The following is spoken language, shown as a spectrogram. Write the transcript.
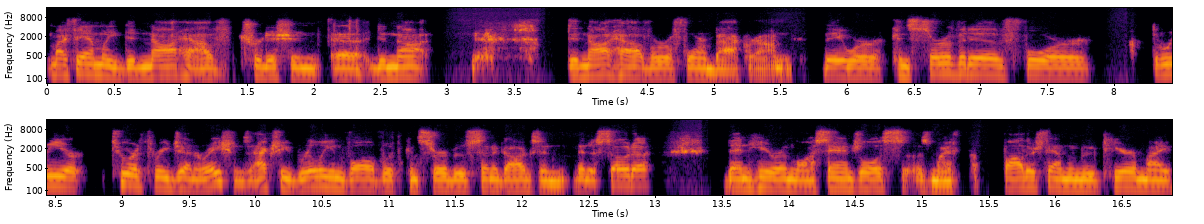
my family did not have tradition, uh, did not did not have a reform background. They were conservative for three or two or three generations, actually really involved with conservative synagogues in Minnesota, then here in Los Angeles. As my father's family moved here, my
